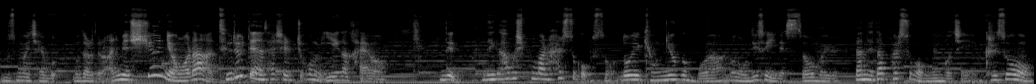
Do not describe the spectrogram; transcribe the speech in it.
무슨 말인지 잘 못 알아들어. 아니면 쉬운 영어라 들을 때는 사실 조금 이해가 가요. 근데 내가 하고 싶은 말을 할 수가 없어. 너의 경력은 뭐야? 넌 어디서 일했어? 막 이래. 난 대답할 수가 없는 거지. 그래서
